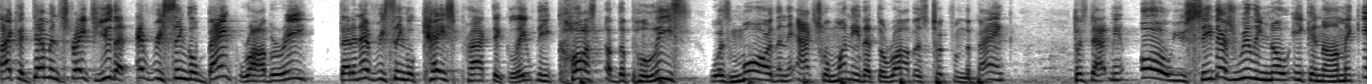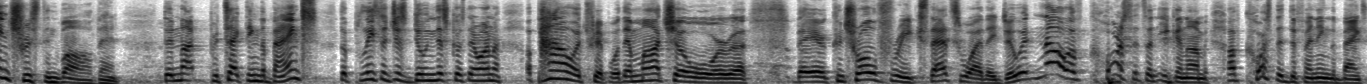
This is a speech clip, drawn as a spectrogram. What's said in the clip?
I could demonstrate to you that every single bank robbery, that in every single case practically, the cost of the police was more than the actual money that the robbers took from the bank. Does that mean, oh, you see, there's really no economic interest involved then? They're not protecting the banks. The police are just doing this because they're on a, a, power trip or they're macho or uh, they're control freaks. That's why they do it. No, of course it's an economic. Of course they're defending the banks.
